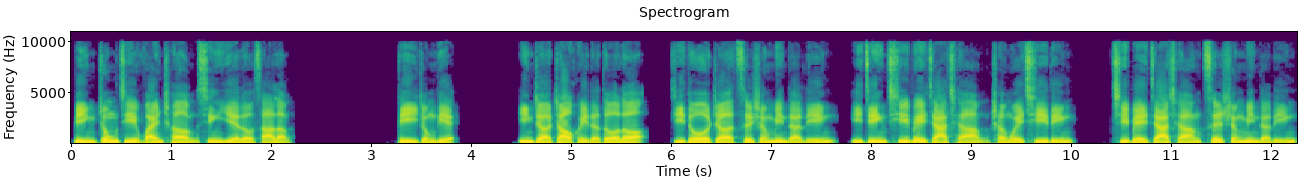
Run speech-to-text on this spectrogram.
并终极完成新耶路撒冷。第一终点，因着教会的堕落。基督这次生命的灵已经七倍加强，成为七灵，七倍加强次生命的灵。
